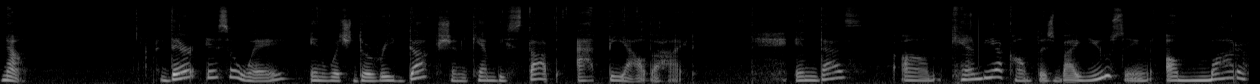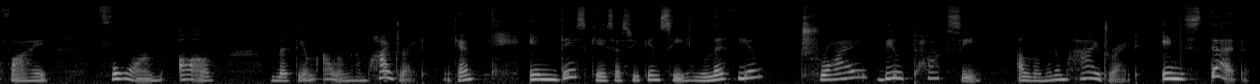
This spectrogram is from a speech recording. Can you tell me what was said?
Now, there is a way in which the reduction can be stopped at the aldehyde, and that um, can be accomplished by using a modified form of lithium aluminum hydride. Okay, in this case, as you can see, lithium tributoxy aluminum hydride instead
